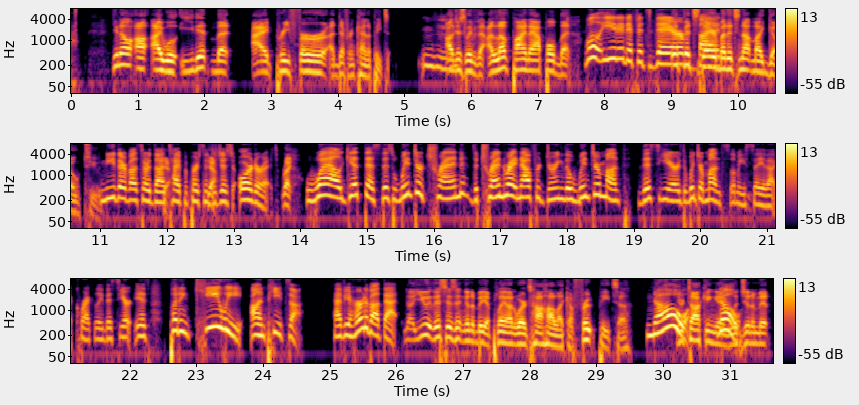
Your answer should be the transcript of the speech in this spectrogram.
You know, uh, I will eat it, but I prefer a different kind of pizza. Mm-hmm. I'll just leave it there. I love pineapple, but We'll eat it if it's there. if it's there, but it's not my go-to. neither of us are the Yeah. type of person Yeah. to just order it. Right. Well, get this this winter trend, the trend right now for during the winter month this year, the winter months, let me say that correctly this year, is putting kiwi on pizza. Have you heard about that? No, you. This isn't going to be a play on words, haha, like a fruit pizza. No. You're talking a no. legitimate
